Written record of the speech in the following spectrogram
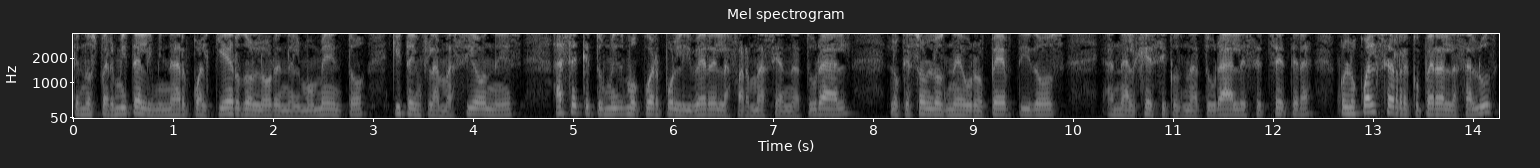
que nos permite eliminar cualquier dolor en el momento, quita inflamaciones, hace que tu mismo cuerpo libere la farmacia natural, lo que son los neuropéptidos, analgésicos naturales, etcétera, con lo cual se recupera la salud.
